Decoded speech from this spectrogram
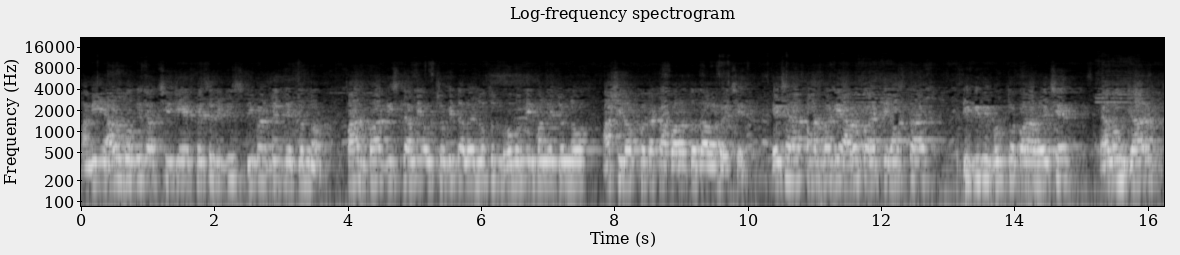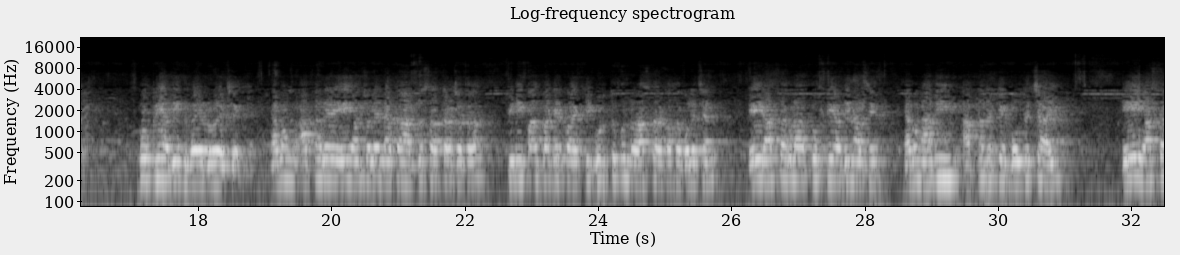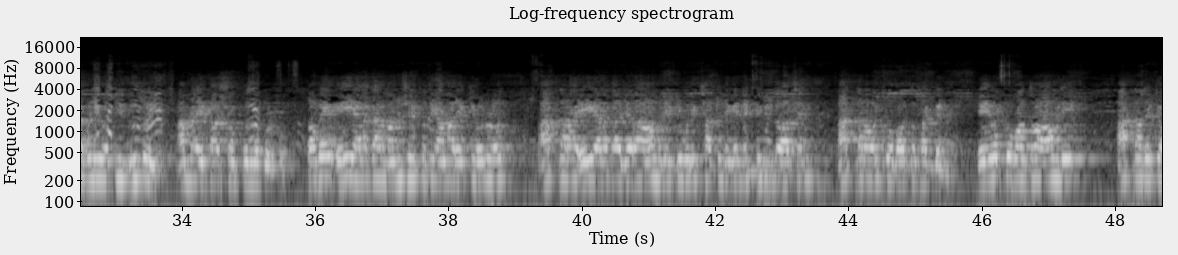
আমি আরও বলতে চাচ্ছি যে ফেসিলিটিস ডিপার্টমেন্টের জন্য পাঁচ ভাগ ইসলামী উচ্চ বিদ্যালয়ে নতুন ভবন নির্মাণের জন্য আশি লক্ষ টাকা বরাদ্দ দেওয়া হয়েছে। এছাড়া পাঁচ ভাগে আরও কয়েকটি রাস্তা ডিপিবি ভুক্ত করা হয়েছে এবং যার প্রক্রিয়াধীন হয়ে রয়েছে। এবং আপনাদের এই অঞ্চলের নেতা আব্দুল সাত্তার চাচা, তিনি পাঁচ ভাগের কয়েকটি গুরুত্বপূর্ণ রাস্তার কথা বলেছেন। এই রাস্তাগুলা প্রক্রিয়াধীন আছে এবং আমি আপনাদেরকে বলতে চাই, এই রাস্তাগুলি অতি দ্রুতই আমরা এই কাজ সম্পূর্ণ করব। তবে এই এলাকার মানুষের প্রতি আমার একটি অনুরোধ, আপনারা এই এলাকায় যারা আওয়ামী লীগ, যুবলীগ ছাত্রলীগের নেতৃবৃন্দ আছেন, আপনারা ঐক্যবদ্ধ থাকবেন। এই ঐক্যবদ্ধ আওয়ামী লীগ আপনাদেরকে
